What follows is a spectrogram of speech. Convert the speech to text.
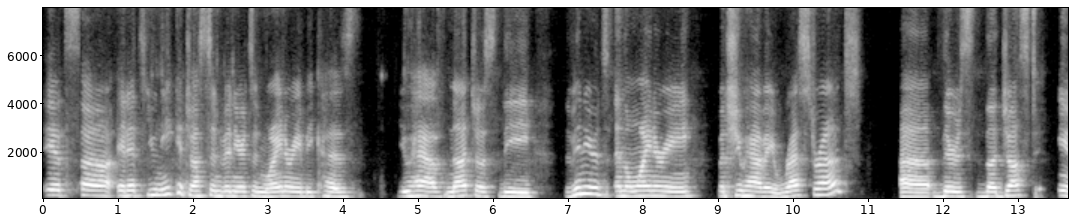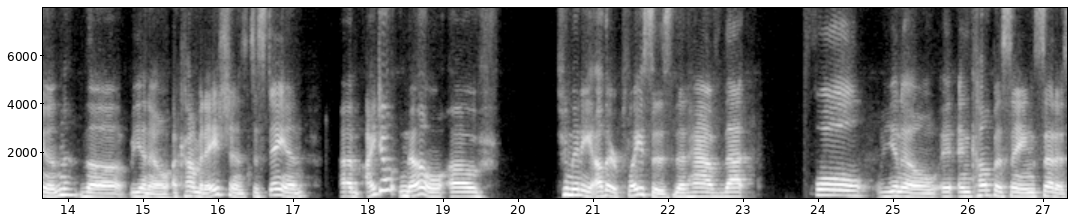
it's uh, and it's unique at Justin Vineyards and Winery because you have not just the vineyards and the winery, but you have a restaurant. Uh, there's the Just Inn the you know accommodations to stay in. Um, I don't know of too many other places that have that full, you know, encompassing set of,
